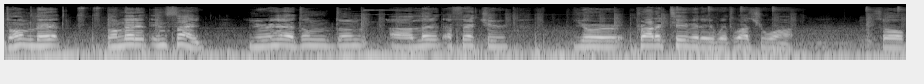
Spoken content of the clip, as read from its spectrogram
Don't let don't let it inside your head. Don't don't uh, let it affect your your productivity with what you want. So,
